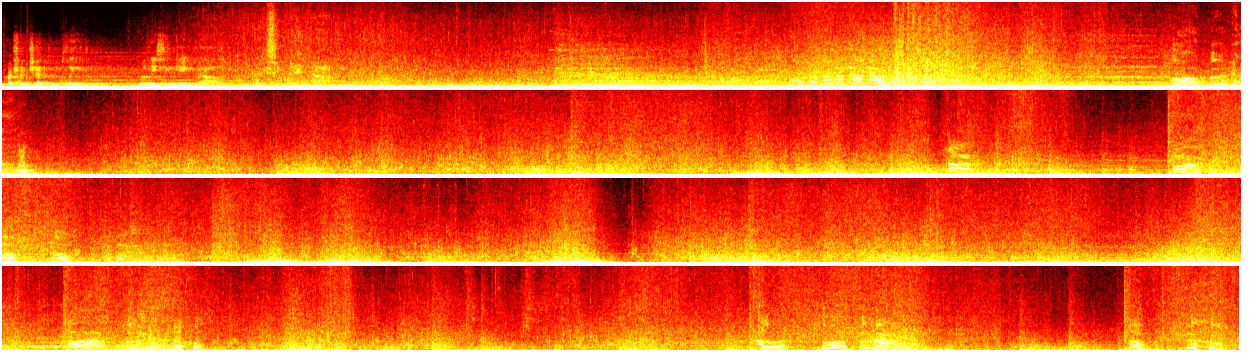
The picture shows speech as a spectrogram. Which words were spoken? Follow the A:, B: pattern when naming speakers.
A: Pressure check complete. Releasing gate valve.
B: Releasing gate valve. Oh!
